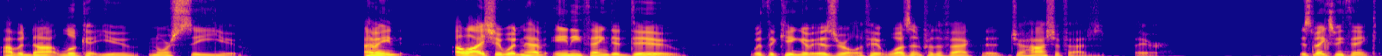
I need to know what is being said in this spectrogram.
I would not look at you nor see you. I mean, Elisha wouldn't have anything to do with the king of Israel if it wasn't for the fact that Jehoshaphat is there. This makes me think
